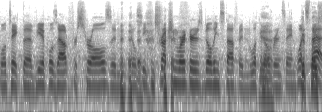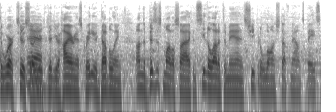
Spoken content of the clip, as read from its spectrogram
we'll take the vehicles out for strolls, and you'll see construction workers building stuff and looking Yeah. over and saying, "What's that?" Good place that?" to work too. So Yeah. you're, you're hiring, that's great, you're doubling. On the business model side, I can see a lot of demand. It's cheaper to launch stuff now in space.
